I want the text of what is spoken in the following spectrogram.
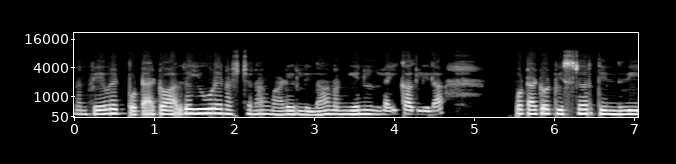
ನನ್ನ ಫೇವ್ರೆಟ್ ಪೊಟ್ಯಾಟೊ ಆದ್ರೆ ಇವ್ರೇನು ಅಷ್ಟು ಚೆನ್ನಾಗಿ ಮಾಡಿರ್ಲಿಲ್ಲ ಏನು ಲೈಕ್ ಆಗ್ಲಿಲ್ಲ. ಪೊಟ್ಯಾಟೊ ಟ್ವಿಸ್ಟರ್ ತಿಂದ್ವಿ.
